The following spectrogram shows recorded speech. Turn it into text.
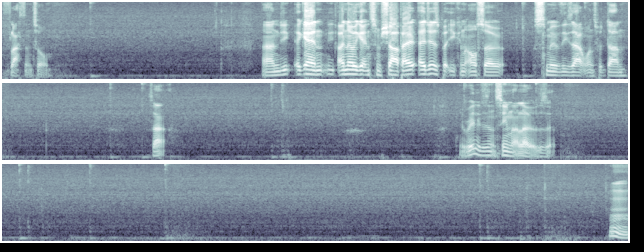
Flatten tool. And you, again, I know we're getting some sharp edges, but you can also smooth these out once we're done. Is that? It really doesn't seem that low, does it? Hmm.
